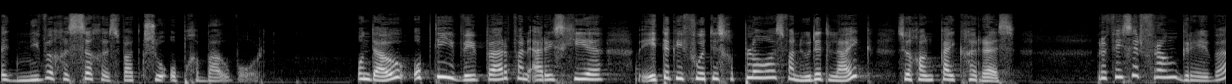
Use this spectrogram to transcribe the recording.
'n nuwe gesig is wat so opgebou word. Onthou op die webwerf van RSG het ek die foto's geplaas van hoe dit lyk, so gaan kyk gerus. Professor Frank Grewe,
